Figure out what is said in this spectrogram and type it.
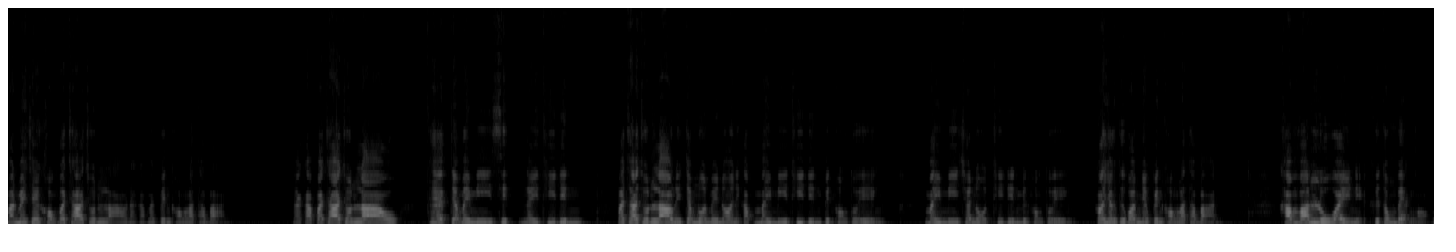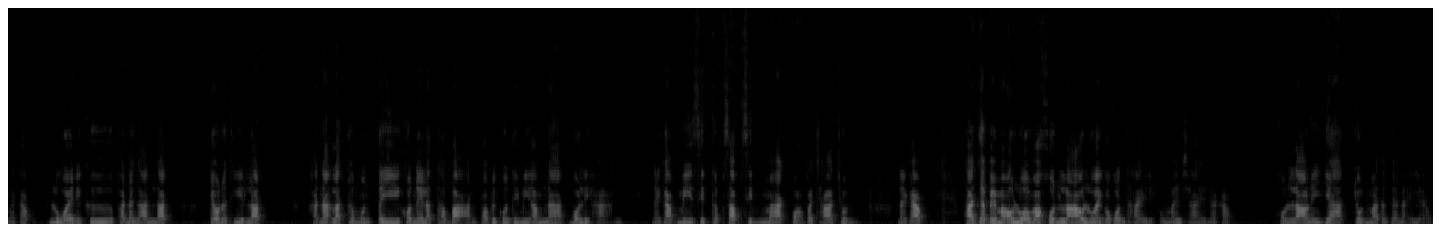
มันไม่ใช่ของประชาชนลาวนะครับ มันเป็นของรัฐบาลนะครับประชาชนลาวแทบจะไม่มีสิทธิ์ในที่ดิน ประชาชนลาวเนี่ยจำนวนไม่น้อยนะครับไม่มีที่ดินเป็นของตัวเอง ไม่มีโฉนดที่ดินเป็นของตัวเอง ก็ยังถือว่ายังเป็นของรัฐบาลคำว่ารวยเนี่ยคือต้องแบ่งออกนะครับรวยเนี่ยคือพนักงานรัฐ เจ้าหน้าที่รัฐ คณะรัฐมนตรีคนในรัฐบาล เพราะเป็นคนที่มีอำนาจบริหารนะครับมีสิทธิ์กับทรัพย์สินมากกว่าประชาชนนะครับ ถ้าจะไปเหมารวมว่าคนลาวรวยกว่าคนไทยนี่ไม่ใช่นะครับ คนลาวนี่ยากจนมาตั้งแต่ไหนแล้ว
